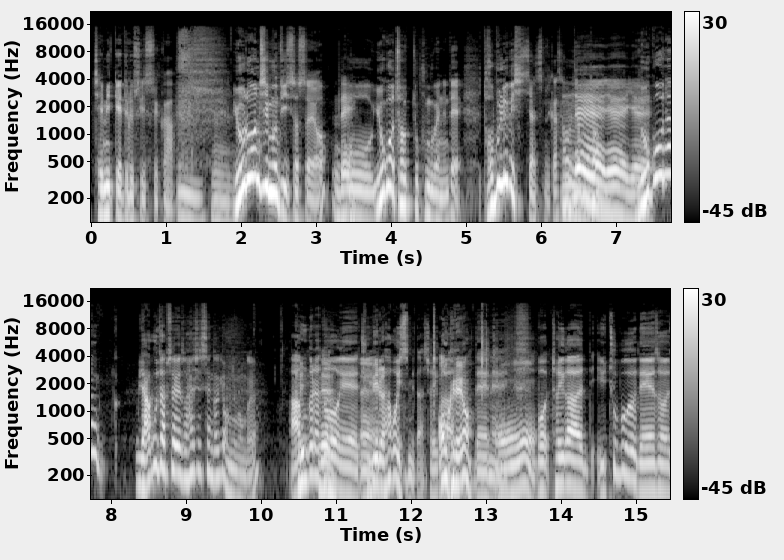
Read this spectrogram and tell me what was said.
재밌게 들을 수 있을까. 음. 요런 질문도 있었어요. 네. 어, 요거 저도 궁금했는데 WBC지 않습니까? 3월 네, 4일부터. 예, 예. 요거는 야구 잡설에서 하실 생각이 없는 건가요? 안 그래도 예, 네. 준비를 하고 있습니다. 저희가 어, 그래요? 네네. 오. 뭐 저희가 유튜브 내에서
